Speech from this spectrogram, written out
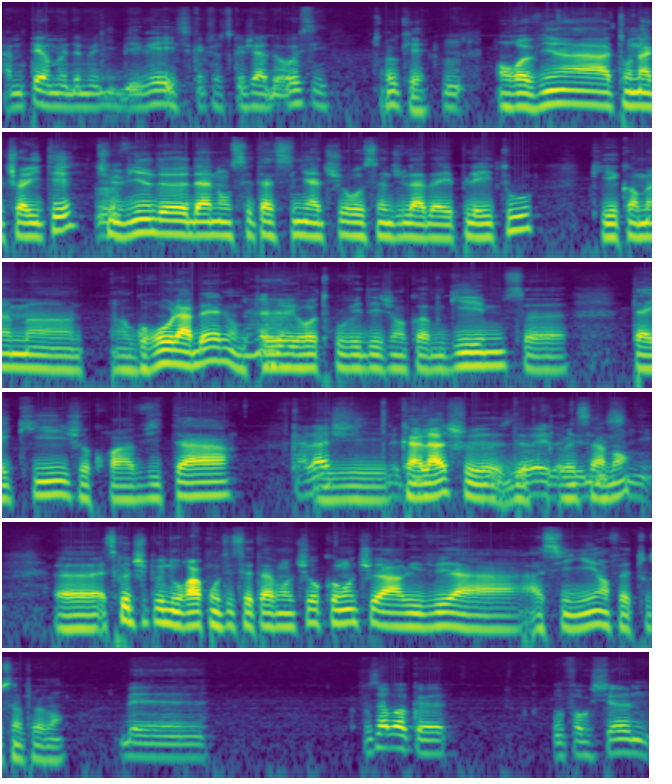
ça me permet de me libérer. C'est quelque chose que j'adore aussi. Ok. Mm. On revient à ton actualité. Tu Mm. viens d'annoncer ta signature au sein du label Play 2, qui est quand même un, un gros label. On peut y retrouver des gens comme Gims, euh, Taiki, je crois, Vita, Kalash. et Kalash euh, de- récemment. Euh, Est-ce que tu peux nous raconter cette aventure? Comment tu es arrivé à, à signer, en fait, tout simplement? Ben, faut savoir que on fonctionne,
